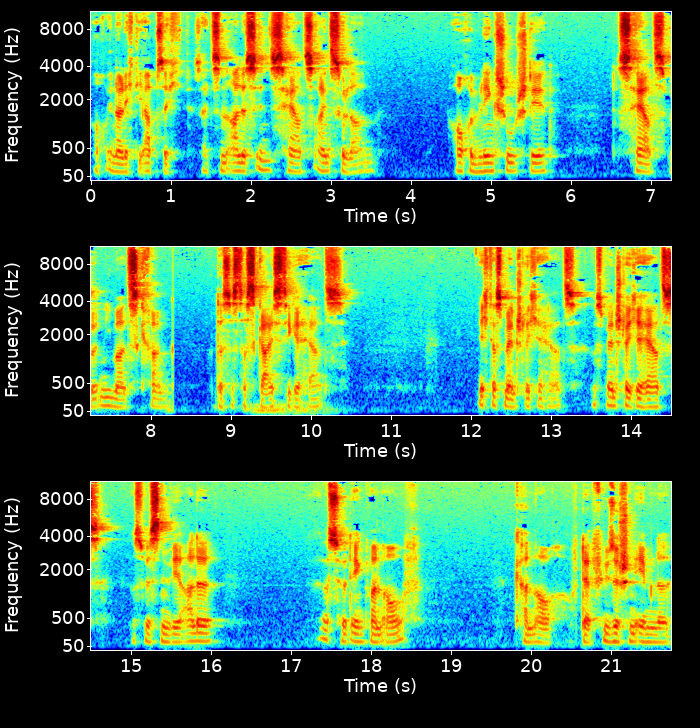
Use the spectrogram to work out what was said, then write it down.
auch innerlich die Absicht setzen, alles ins Herz einzuladen. Auch im Linkschuh steht, das Herz wird niemals krank. Das ist das geistige Herz. Nicht das menschliche Herz. Das menschliche Herz, das wissen wir alle, das hört irgendwann auf, kann auch auf der physischen Ebene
